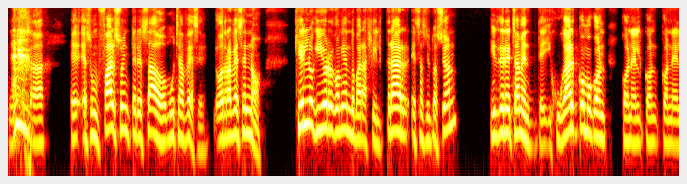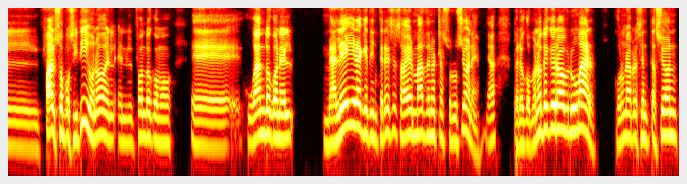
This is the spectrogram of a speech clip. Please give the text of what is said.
¿ya? O sea, e- es un falso interesado muchas veces, otras veces no. ¿Qué es lo que yo recomiendo para filtrar esa situación? Ir derechamente y jugar como con, con, el, con, con el falso positivo, ¿no? En, el fondo como eh, jugando con el, me alegra que te interese saber más de nuestras soluciones. Pero como no te quiero abrumar con una presentación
